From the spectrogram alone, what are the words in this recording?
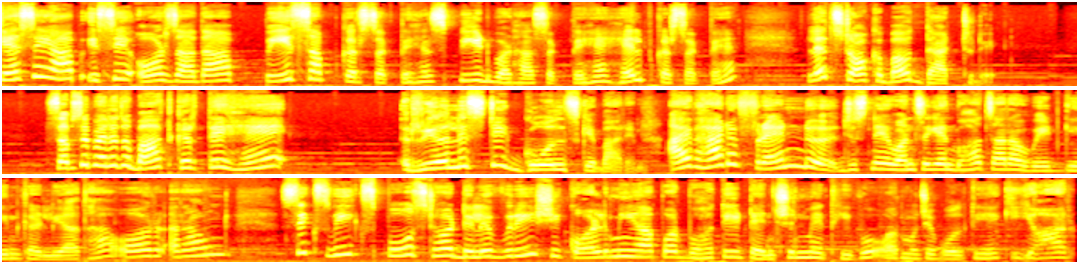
कैसे आप इसे और ज़्यादा पेस अप कर सकते हैं स्पीड बढ़ा सकते हैं हेल्प कर सकते हैं? Let's talk about that today सबसे पहले तो बात करते हैं रियलिस्टिक गोल्स के बारे में। आई हैड अ फ्रेंड जिसने वंस अगेन बहुत सारा वेट गेन कर लिया था और around six weeks post her delivery she called me up और बहुत ही टेंशन में थी वो और मुझे बोलती है कि, यार,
